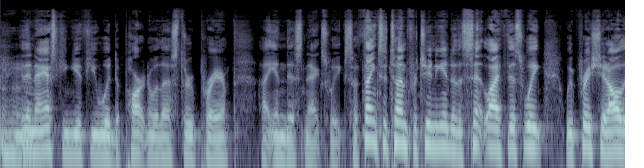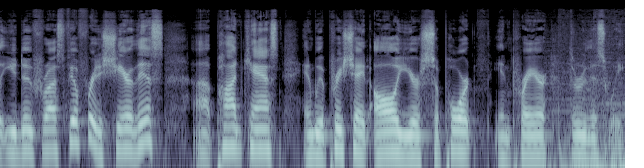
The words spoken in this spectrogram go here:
mm-hmm. and then asking you if you would to partner with us through prayer uh, in this next week. So thanks a ton for tuning into the Sent Life this week. We appreciate all that you do for us. Feel free to share this uh, podcast, and we appreciate all your support in prayer through this week.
